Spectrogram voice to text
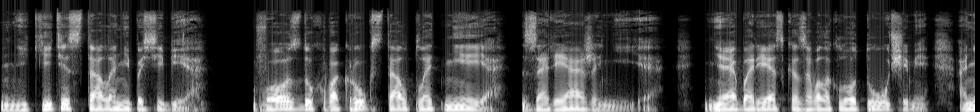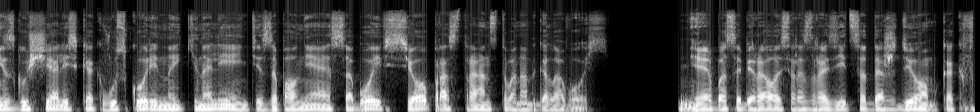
Никите стало не по себе. Воздух вокруг стал плотнее, заряженнее. Небо резко заволокло тучами. Они сгущались, как в ускоренной киноленте, заполняя собой все пространство над головой. Небо собиралось разразиться дождем, как в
